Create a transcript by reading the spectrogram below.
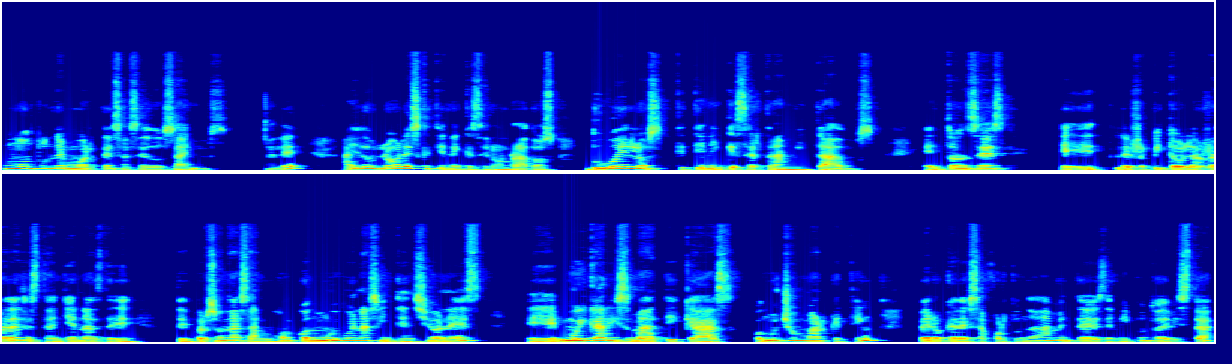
un montón de muertes hace dos años, ¿vale? Hay dolores que tienen que ser honrados, duelos que tienen que ser tramitados. Entonces, eh, les repito, las redes están llenas de, de, personas a lo mejor con muy buenas intenciones, eh, muy carismáticas, con mucho marketing, pero que desafortunadamente desde mi punto de vista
